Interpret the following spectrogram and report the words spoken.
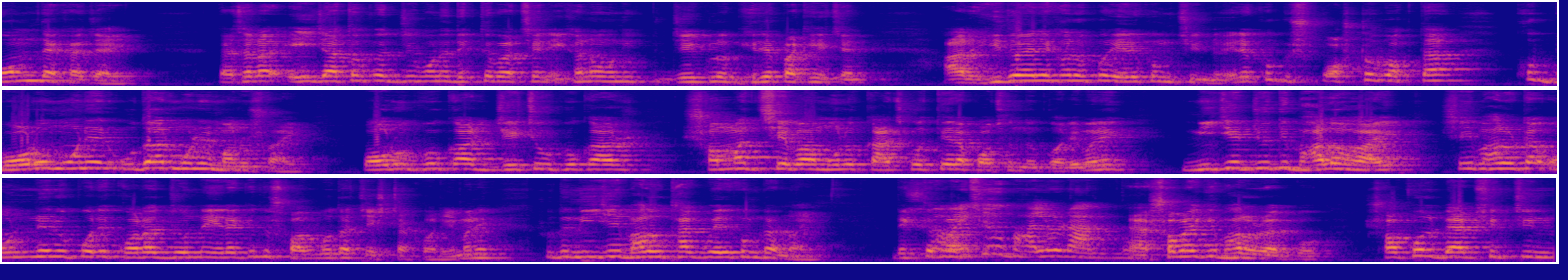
কম দেখা যায়। তাছাড়া এই জাতকের জীবনে দেখতে পাচ্ছেন, এখানেও উনি যেগুলো ঘিরে পাঠিয়েছেন, আর হৃদয় রেখার উপর এরকম চিহ্ন। এরা খুব স্পষ্ট বক্তা, খুব বড় মনের, উদার মনের মানুষ হয়। পর পরোপকার যেচে উপকার, সমাজসেবামূলক কাজ করতে এরা পছন্দ করে। মানে নিজের যদি ভালো হয়, সেই ভালোটা অন্যের উপরে করার জন্য এরা কিন্তু সর্বদা চেষ্টা করে। মানে শুধু নিজে ভালো থাকবে এরকমটা নয়। দেখতে পাচ্ছি ভালো রাখব। হ্যাঁ, সবাইকে ভালো রাখব। সফল ব্যবসায়িক চিহ্ন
